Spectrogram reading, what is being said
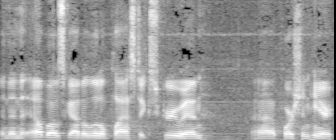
and then the elbow's got a little plastic screw in uh, portion here.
